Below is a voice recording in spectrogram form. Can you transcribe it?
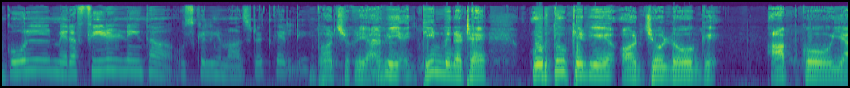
गोल, मेरा फ़ील्ड नहीं था, उसके लिए माजरत कर ली। बहुत शुक्रिया। अभी तीन मिनट है उर्दू के लिए और जो लोग आपको या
